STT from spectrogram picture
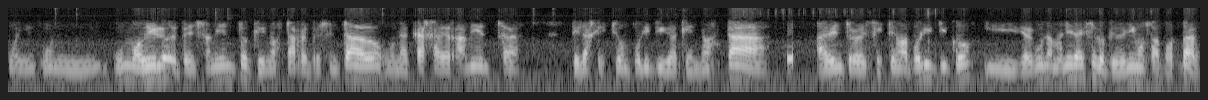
un, un- modelo de pensamiento que no está representado, una caja de herramientas de la gestión política que no está adentro del sistema político y de alguna manera eso es lo que venimos a aportar.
